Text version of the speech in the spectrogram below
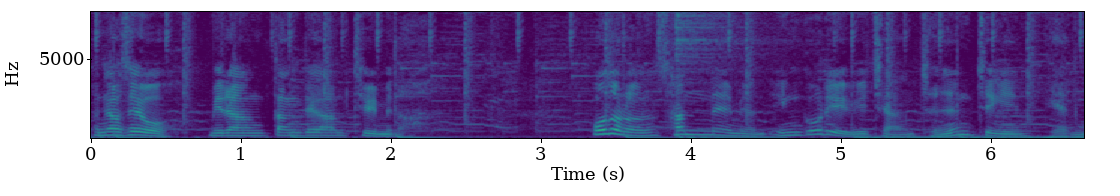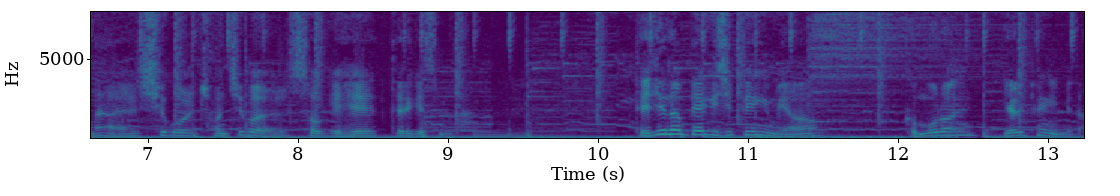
안녕하세요. 미랑 땅대감 TV입니다. 오늘은 산내면 인거리에 위치한 전형적인 옛날 시골 촌집을 소개해 드리겠습니다. 대지는 120평이며 건물은 10평입니다.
